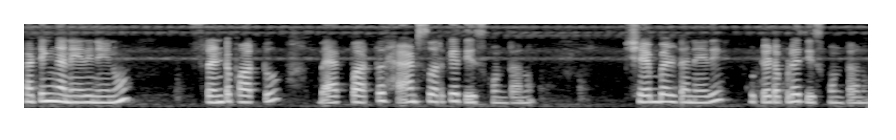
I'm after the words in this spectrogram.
కటింగ్ అనేది నేను front part back part hands వరకే తీసుకుంటాను. షేప్ బెల్ట్ అనేది కుట్టేటప్పుడే తీసుకుంటాను.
